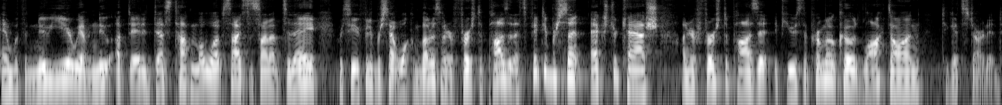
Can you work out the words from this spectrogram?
And with the new year, we have new updated desktop and mobile websites to sign up today. Receive a 50% welcome bonus on your first deposit. That's 50% extra cash on your first deposit if you use the promo code LOCKED ON to get started.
